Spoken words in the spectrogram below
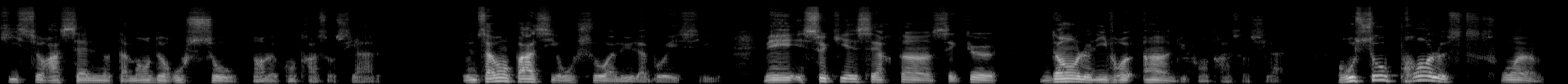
qui sera celle notamment de Rousseau dans le contrat social. Nous ne savons pas si Rousseau a lu la Boétie, mais ce qui est certain, c'est que dans le livre 1 du contrat social, Rousseau prend le soin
